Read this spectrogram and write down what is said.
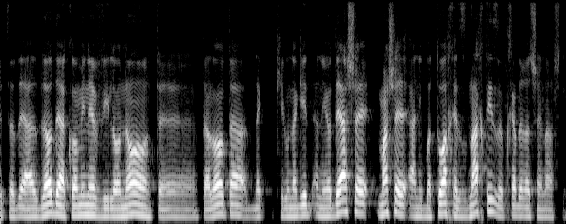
אתה יודע, לא יודע, כל מיני וילונות, אתה לא, אתה, כאילו נגיד, אני יודע שמה שאני בטוח הזנחתי זה את חדר השינה שלי.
